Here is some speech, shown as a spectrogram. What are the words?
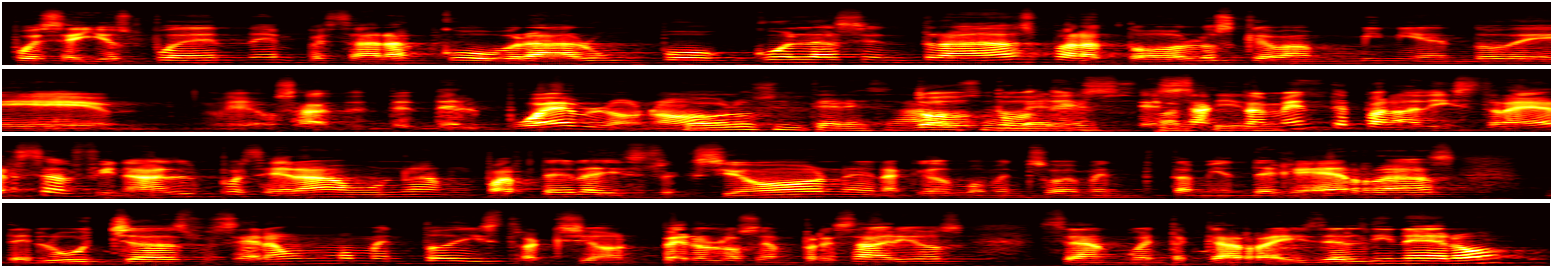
pues ellos pueden empezar a cobrar un poco las entradas para todos los que van viniendo de, eh, o sea, del pueblo, ¿no? Todos los interesados en ver Exactamente, para distraerse. Al final, pues era una parte de la distracción. En aquellos momentos, obviamente, también de guerras, de luchas, pues era un momento de distracción. Pero los empresarios se dan cuenta que a raíz del dinero,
